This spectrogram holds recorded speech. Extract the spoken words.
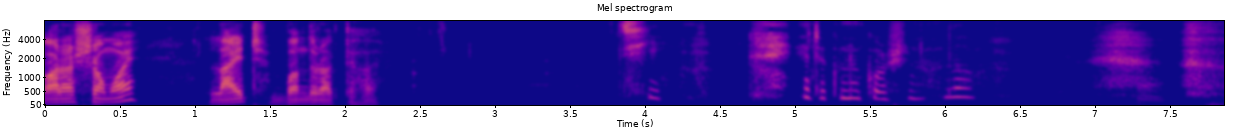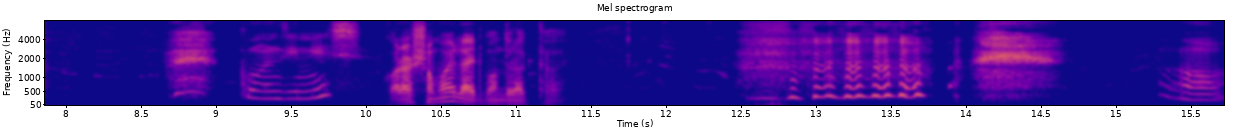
করার সময় লাইট বন্ধ রাখতে হয়? ছি এটা কোনো কোশ্চেন হলো? হ্যাঁ। কোন জিনিস? করার সময় লাইট বন্ধ রাখতে হয়। ও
